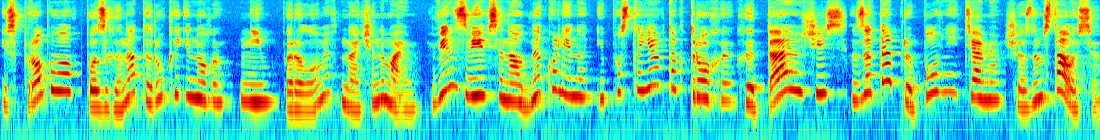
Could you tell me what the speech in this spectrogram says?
і спробував позгинати руки і ноги. Ні, переломів наче немає. Він звівся на одне коліно і постояв так трохи, хитаючись, зате при повній тямі. Що з ним сталося?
